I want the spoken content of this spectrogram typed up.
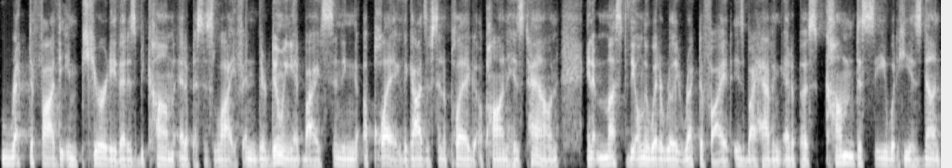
rectify the impurity that has become Oedipus's life. And they're doing it by sending a plague. The gods have sent a plague upon his town. And it must, the only way to really rectify it is by having Oedipus come to see what he has done.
